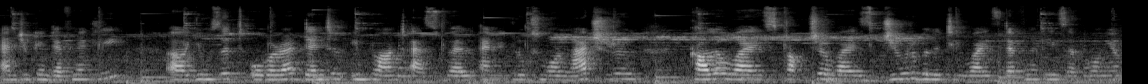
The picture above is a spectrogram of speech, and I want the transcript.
and you can definitely uh, use it over a dental implant as well and it looks more natural color wise structure wise durability wise definitely zirconium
